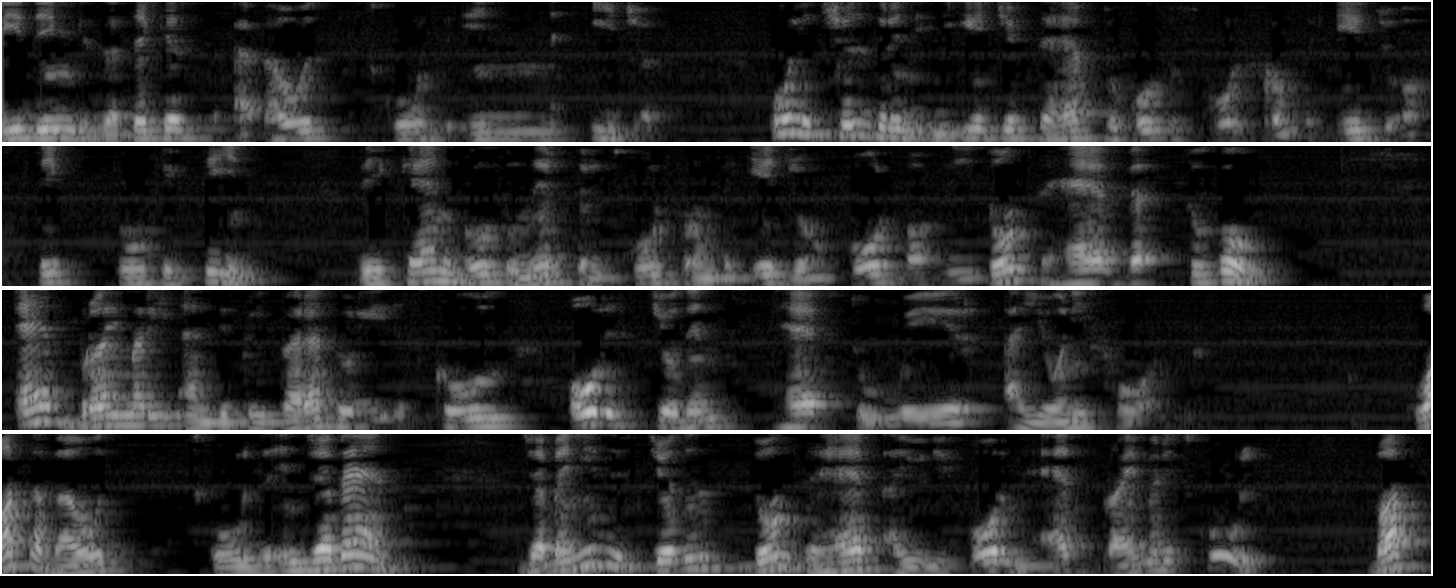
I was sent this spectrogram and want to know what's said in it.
reading the text about schools in Egypt. All children in Egypt have to go to school from the age of 6 to 15. They can go to nursery school from the age of 4, but they don't have to go. At primary and the preparatory school, all students have to wear a uniform. What about schools in Japan? Japanese students don't have a uniform at primary school, but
